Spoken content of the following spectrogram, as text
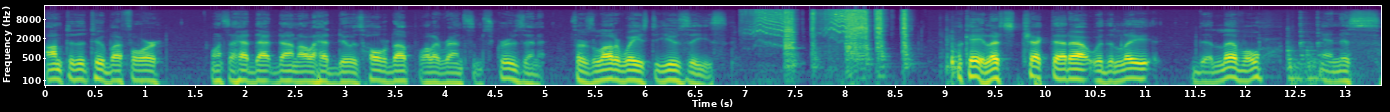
onto the 2x4. Once I had that done, all I had to do was hold it up while I ran some screws in it. So there's a lot of ways to use these. Okay, let's check that out with the, lay, the level and this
